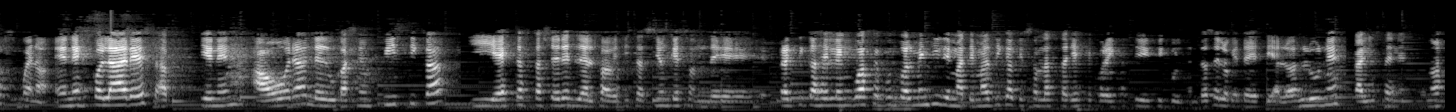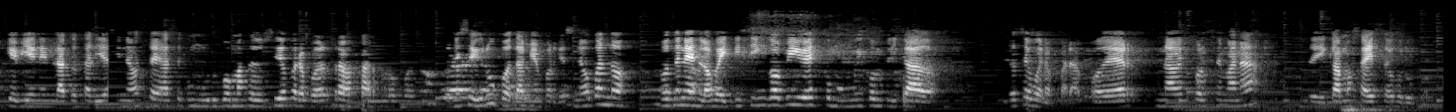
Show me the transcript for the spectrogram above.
Nosotros, bueno, en escolares tienen ahora la educación física y estos talleres de alfabetización que son de prácticas del lenguaje puntualmente y de matemática que son las tareas que por ahí más se dificultan. Entonces lo que te decía, los lunes calizan eso, no es que vienen la totalidad, sino se hace como un grupo más reducido para poder trabajarlo con, con ese grupo también, porque si no cuando vos tenés los 25 pibes como muy complicado. Entonces bueno, para poder una vez por semana dedicamos a esos grupos.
